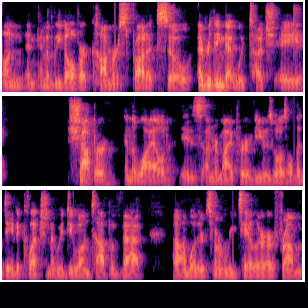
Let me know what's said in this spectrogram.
on and kind of lead all of our commerce products so everything that would touch a shopper in the wild is under my purview as well as all the data collection that we do on top of that um, whether it's from a retailer or from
